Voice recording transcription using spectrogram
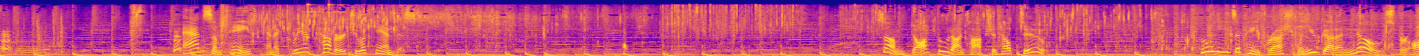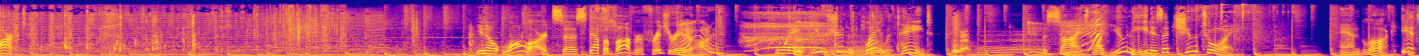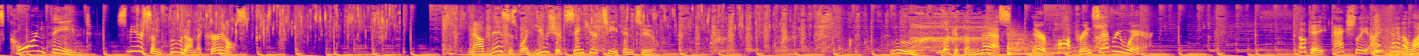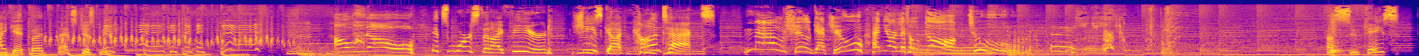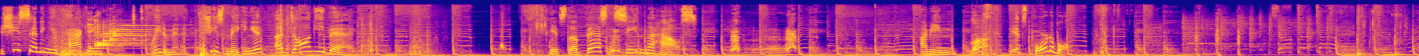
Add some paint and a clear cover to a canvas. Some dog food on top should help too. Who needs a paintbrush when you've got a nose for art? You know, wall art's a step above refrigerator mm. art. Wait, you shouldn't play with paint. Besides, what you need is a chew toy. And look, it's corn themed. Smear some food on the kernels. Now, this is what you should sink your teeth into. Ooh, look at the mess. There are paw prints everywhere. Okay, actually, I kind of like it, but that's just me. Oh no! It's worse than I feared! She's got contacts! Now she'll get you, and your little dog, too! A suitcase? Is she sending you packing? Wait a minute, she's making it a doggy bed. It's the best seat in the house. I mean, look, it's portable.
